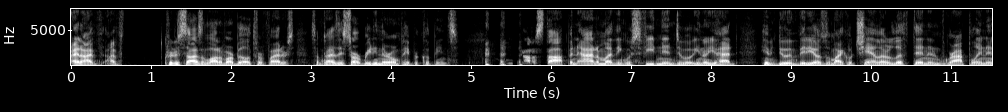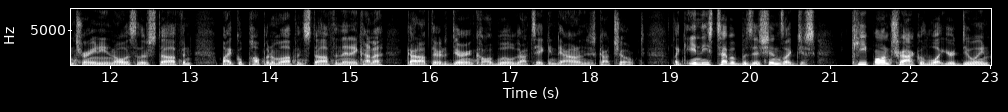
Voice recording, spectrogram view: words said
and I've I've criticized a lot of our Bellator fighters. Sometimes they start reading their own paper clippings. gotta stop. And Adam, I think, was feeding into it. You know, you had him doing videos with Michael Chandler lifting and grappling and training and all this other stuff, and Michael pumping him up and stuff. And then it kind of got out there to Darrion Caldwell, got taken down, and just got choked. Like in these type of positions, like just keep on track with what you're doing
